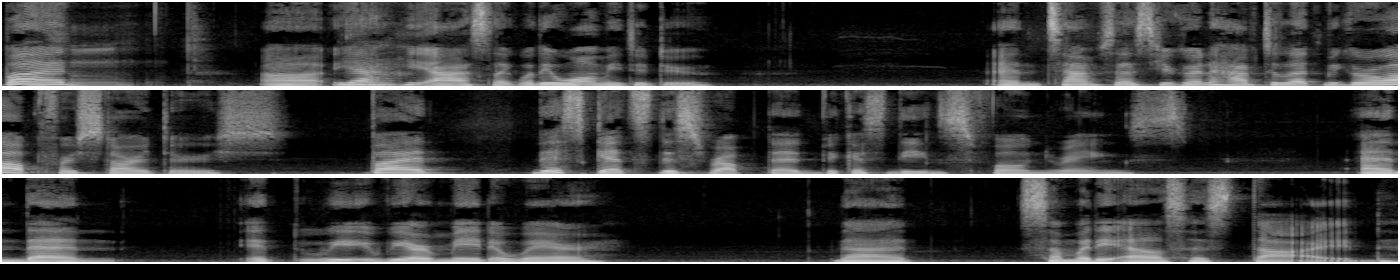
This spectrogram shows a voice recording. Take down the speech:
but uh yeah, he asked like what do you want me to do, and Sam says you're gonna have to let me grow up for starters, but this gets disrupted because Dean's phone rings, and then it we we are made aware that somebody else has died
